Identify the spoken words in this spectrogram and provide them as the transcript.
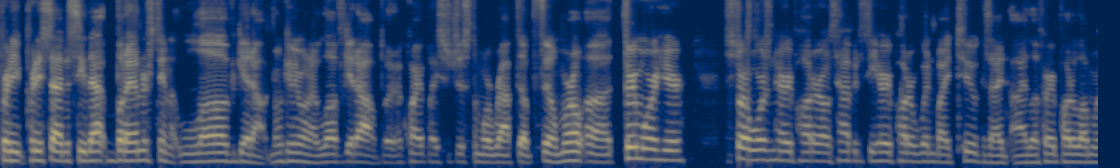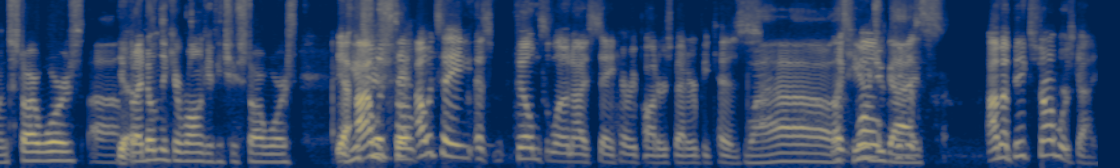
pretty pretty sad to see that. But I understand. Love Get Out. Don't get me wrong. I love Get Out, but A Quiet Place is just a more wrapped up film. We're uh, three more here. Star Wars and Harry Potter. I was happy to see Harry Potter win by two because I, I love Harry Potter a lot more than Star Wars. Uh, Yeah. But I don't think you're wrong if you choose Star Wars. yeah, I would say I would say as films alone, I say Harry Potter's better because Wow, Like, huge, well, you guys. I'm a big Star Wars guy.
